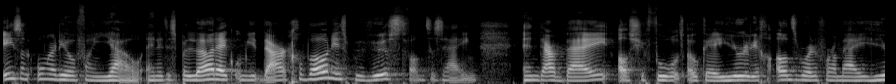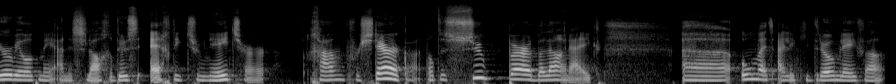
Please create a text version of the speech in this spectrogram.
is een onderdeel van jou. En het is belangrijk om je daar gewoon eens bewust van te zijn. En daarbij, als je voelt, oké, hier liggen antwoorden voor mij, hier wil ik mee aan de slag. Dus echt die true nature gaan versterken. Dat is super belangrijk uh, om uiteindelijk je droomleven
